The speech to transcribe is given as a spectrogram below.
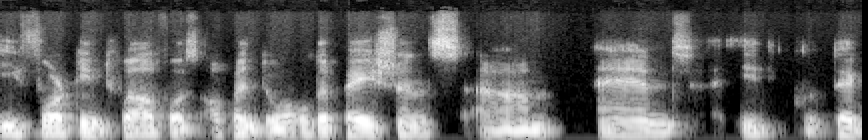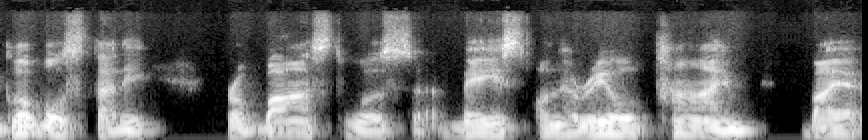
E1412 was open to all the patients, um, and it, the global study, Robust, was based on a real-time by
